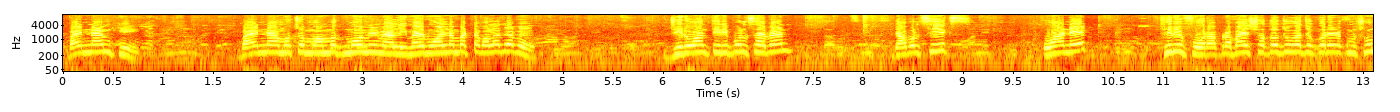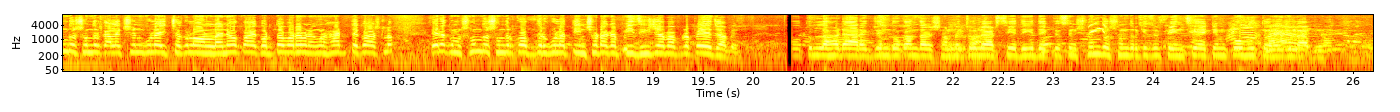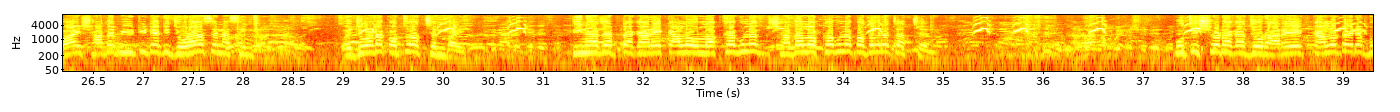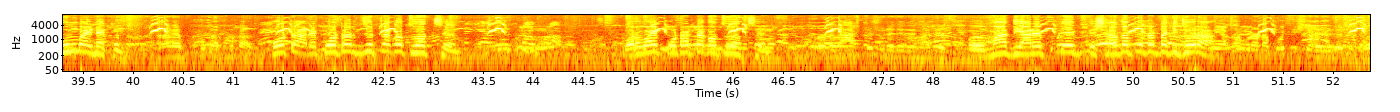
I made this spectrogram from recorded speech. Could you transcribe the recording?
ভাইয়ের নাম কি? ভাইয়ের নাম হচ্ছে মোহাম্মদ মমিম আলী। ভাই, মোবাইল নাম্বারটা বলা যাবে? Zero one triple seven double six one eight three four. আপনার ভাইয়ের সাথেও যোগাযোগ করে এরকম সুন্দর সুন্দর কালেকশনগুলো ইচ্ছা করলে অনলাইনেও ক্রয় করতে পারবেন। এখন হাট থেকে আসলো, এরকম সুন্দর সুন্দর কবদরগুলো তিনশো টাকা পিস হিসাবে আপনারা পেয়ে যাবেন। ফতুল্লা হাটে আরেকজন দোকানদারের সামনে চলে আসছি, এদিকে দেখতেছেন সুন্দর সুন্দর কিছু ফেন্সি আইটেম কবুতর, এগুলো আপনি ভাই, সাদা বিউটিটা কি জোড়া আছে না সিঙ্গেল? ওই জোড়াটা কত চাচ্ছেন ভাই? তিন হাজার টাকা। আর এই কালো লক্ষাগুলা সাদা লক্ষাগুলা কত করে চাচ্ছেন? পঁচিশশো টাকা জোড়া। আর এই কালোটা এটা বোম্বাই নাকি? পোটার পোটার যেটা কত যাচ্ছেন? বড় ভাই পোটারটা কত যাচ্ছেন ও মাদি আর এ- এ সাদা পোটারটা কি জোড়া?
